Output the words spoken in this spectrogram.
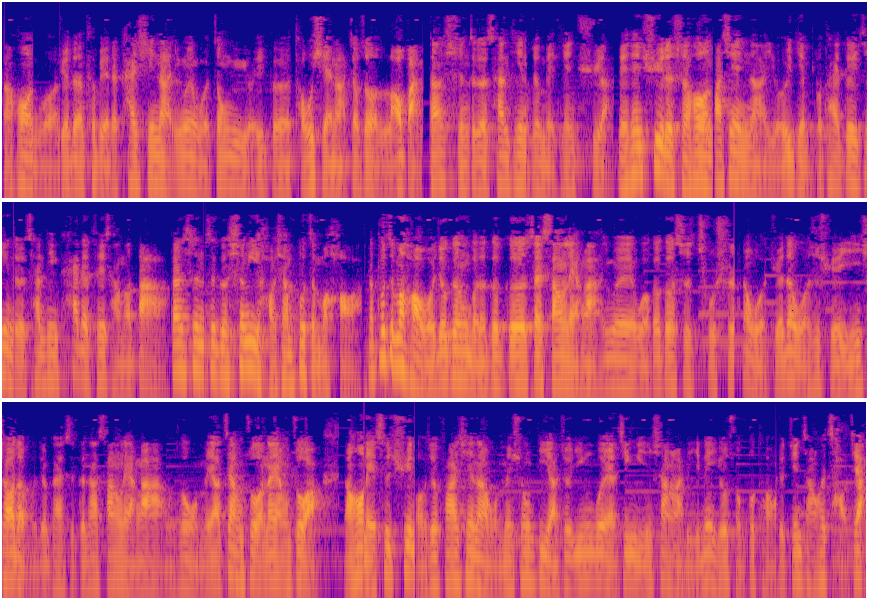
然后我觉得特别的开心呐，因为我终于有一个头衔啊，叫做老板。当时这个餐厅我就每天去啊，每天去的时候发现呢，有一点不太对劲，这个餐厅开的非常的大，但是这个生意好像不怎么好啊。那不怎么好，我就跟我的哥。哥在商量啊，因为我哥哥是厨师，那我觉得我是学营销的，我就开始跟他商量啊。我说我们要这样做那样做啊。然后每次去，我就发现了我们兄弟啊，就因为经营上啊理念有所不同，就经常会吵架。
